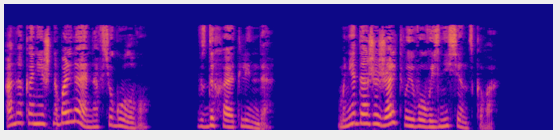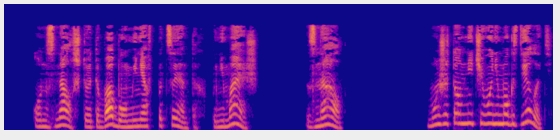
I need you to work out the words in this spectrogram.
Она, конечно, больная на всю голову, вздыхает Линда. Мне даже жаль твоего Вознесенского. Он знал, что эта баба у меня в пациентах, понимаешь? Знал. Может, он ничего не мог сделать?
